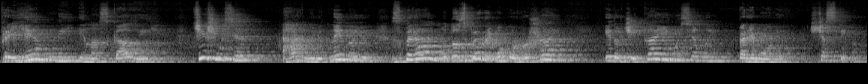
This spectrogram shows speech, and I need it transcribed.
приємний і ласкавий. Тішмося гарною дниною, збираємо, дозбируємо урожай і дочекаємося ми перемоги. Щастиво!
